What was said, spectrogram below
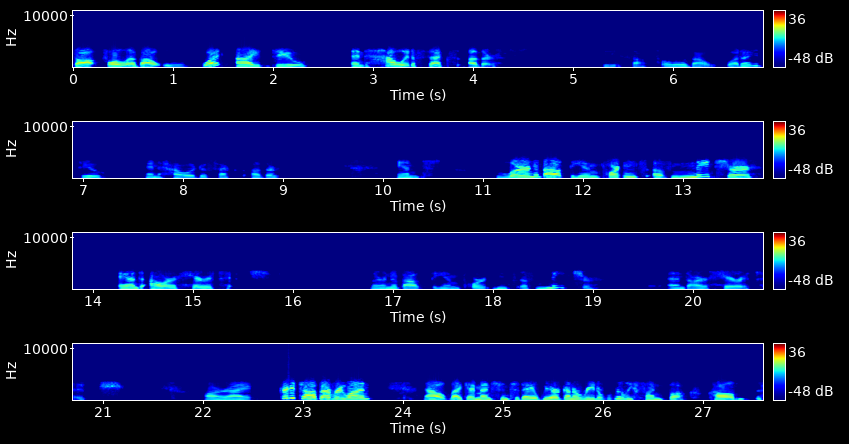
thoughtful about what I do and how it affects others. Be thoughtful about what I do and how it affects others. And learn about the importance of nature and our heritage. learn about the importance of nature and our heritage. All right, great job, everyone. Now, like I mentioned today, we are going to read a really fun book called The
